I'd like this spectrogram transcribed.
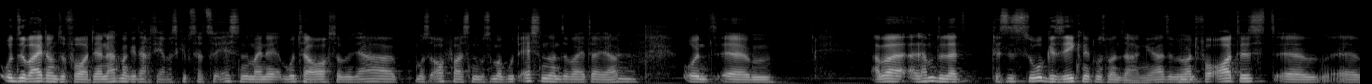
und so weiter und so fort. Dann hat man gedacht, ja, was gibt es da zu essen? Meine Mutter auch so, ja, muss aufpassen, muss immer gut essen und so weiter, ja. Mhm. Und ähm, aber Alhamdulillah, das ist so gesegnet, muss man sagen. Ja? Also wenn man vor Ort ist, äh, äh,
